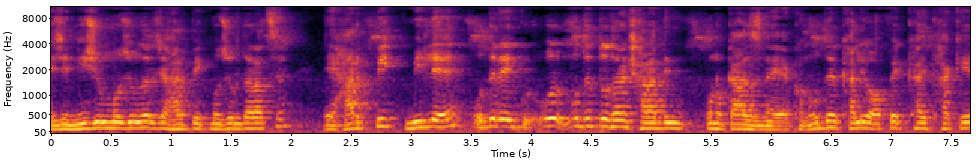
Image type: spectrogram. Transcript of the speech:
এই যে নিজুম মজুমদার, যে হারপিক মজুমদার আছে, এই হারপিক মিলে ওদের ওদের তো ধরেন সারাদিন কোনো কাজ নেই এখন। ওদের খালি অপেক্ষায় থাকে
